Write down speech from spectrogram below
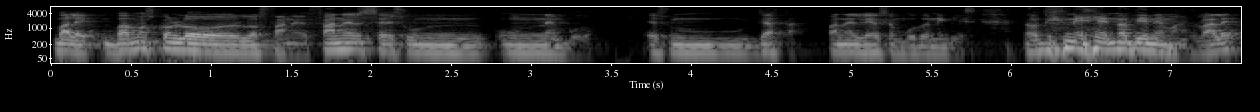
Vale, vamos con los, funnels. Funnels es un, un embudo. Es un, ya está, funnel es embudo en inglés. No tiene, no tiene más, ¿vale?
